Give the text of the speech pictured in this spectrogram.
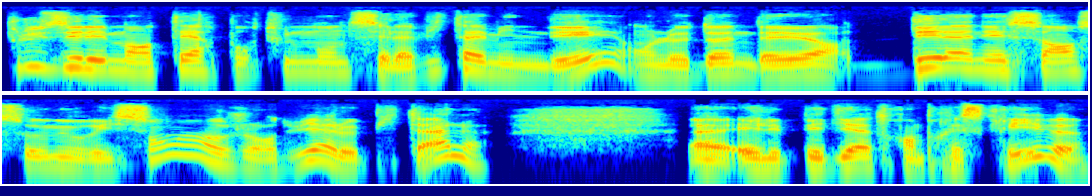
plus élémentaire pour tout le monde, c'est la vitamine D. On le donne d'ailleurs dès la naissance aux nourrissons, hein, aujourd'hui à l'hôpital, euh, et les pédiatres en prescrivent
